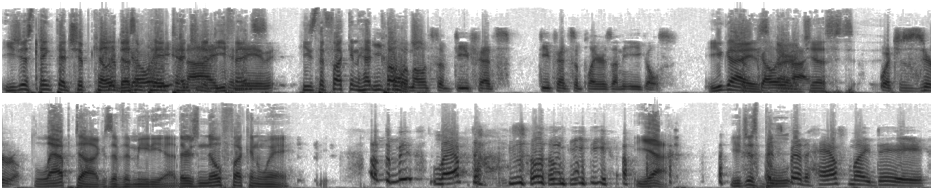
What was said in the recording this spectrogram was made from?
You just think that Chip Kelly Chip doesn't Kelly pay attention to defense? name He's the fucking head Equal coach. amounts of defense defensive players on the Eagles, You guys are I. just which is zero. lapdogs of the media. There's no fucking way. Of the me- lapdogs of the media. Yeah. You just I spent half my day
